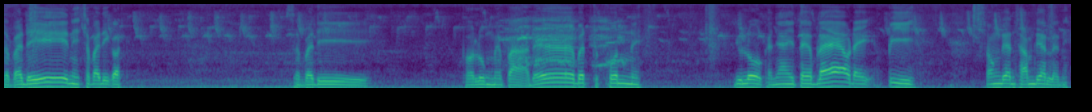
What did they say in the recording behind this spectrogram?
สบายดีนี่สบายดีก่อนสบายดี พอลุงแม่ป่าเด้อเบิดทุกคนนี่อยูโรกันใหญ่เติบแล้วได้ปีสองเดือนสามเดือนแล้วนี่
